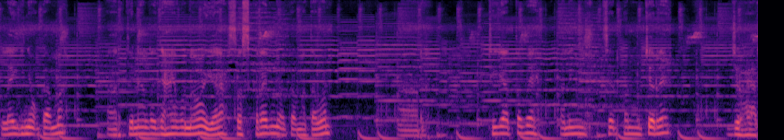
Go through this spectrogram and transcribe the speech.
like nyok kah mah ar channel tuh jangan mau ya. Subscribe nyok kah matawan ᱴᱷᱤᱠ ᱜᱮᱭᱟ ᱛᱚᱵᱮ ᱟᱹᱞᱤᱧ ᱥᱮᱫ ᱠᱷᱚᱱ ᱢᱩᱪᱟᱹᱫ ᱨᱮ ᱡᱚᱦᱟᱨ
